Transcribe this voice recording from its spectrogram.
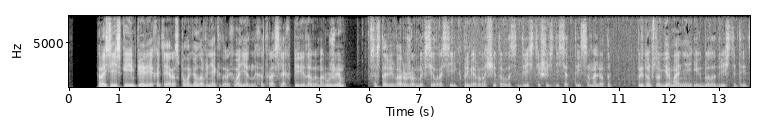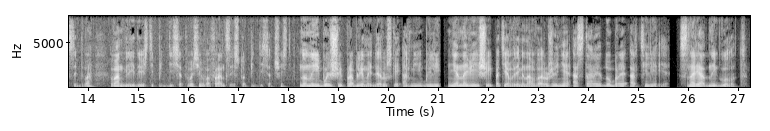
Российская империя, хотя и располагала в некоторых военных отраслях передовым оружием, в составе вооруженных сил России, к примеру, насчитывалось 263 самолета – при том, что в Германии их было 232, в Англии 258, во Франции 156. Но наибольшей проблемой для русской армии были не новейшие по тем временам вооружения, а старая добрая артиллерия, снарядный голод.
